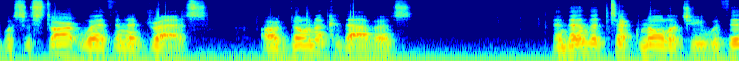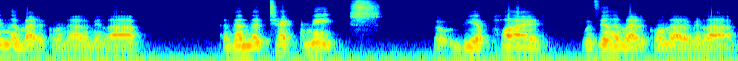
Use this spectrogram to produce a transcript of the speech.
was to start with and address our donor cadavers, and then the technology within the medical anatomy lab, and then the techniques that would be applied within the medical anatomy lab.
